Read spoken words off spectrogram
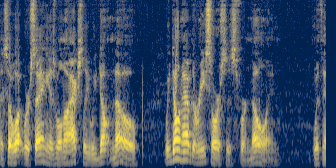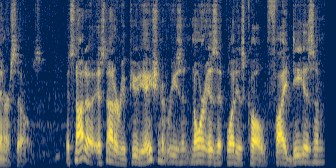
And so what we're saying is, well, no, actually, we don't know. We don't have the resources for knowing within ourselves. It's not a it's not a repudiation of reason, nor is it what is called fideism.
